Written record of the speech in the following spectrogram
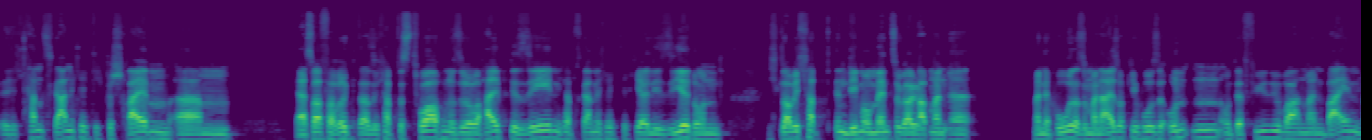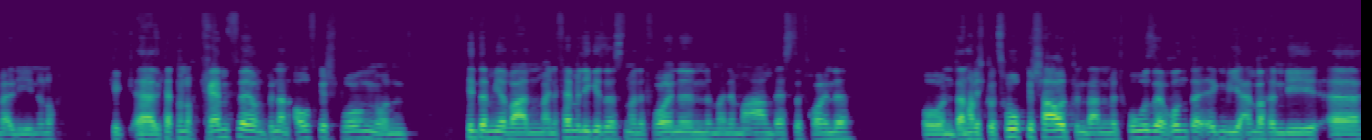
ich kann es gar nicht richtig beschreiben. Ähm, ja, es war verrückt. Also ich habe das Tor auch nur so halb gesehen, ich habe es gar nicht richtig realisiert und ich glaube, ich hatte in dem Moment sogar gerade meine meine Hose, also meine Eishockeyhose unten und der Physio war an meinen Beinen, weil die nur noch, äh, ich hatte nur noch Krämpfe und bin dann aufgesprungen und hinter mir waren meine Family gesessen, meine Freundin, meine Mom, beste Freunde. Und dann habe ich kurz hochgeschaut, bin dann mit Hose runter irgendwie einfach in die, äh,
